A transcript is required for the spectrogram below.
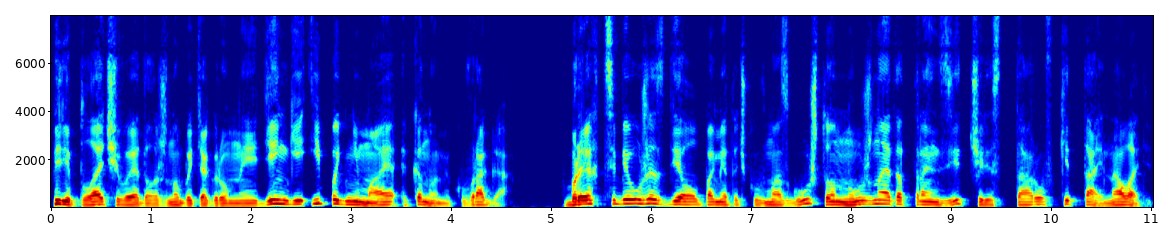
переплачивая должно быть огромные деньги и поднимая экономику врага. Брехт себе уже сделал пометочку в мозгу, что нужно этот транзит через Тару в Китай наладить.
